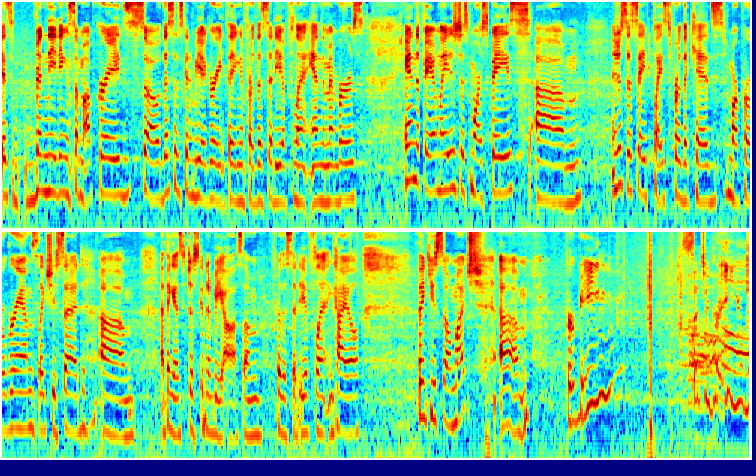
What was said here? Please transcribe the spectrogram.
it's been needing some upgrades, so this is going to be a great thing for the city of Flint and the members and the families, just more space um, and just a safe place for the kids, more programs, like she said. Um, I think it's just going to be awesome for the city of Flint and Kyle. Thank you so much um, for being such a great human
